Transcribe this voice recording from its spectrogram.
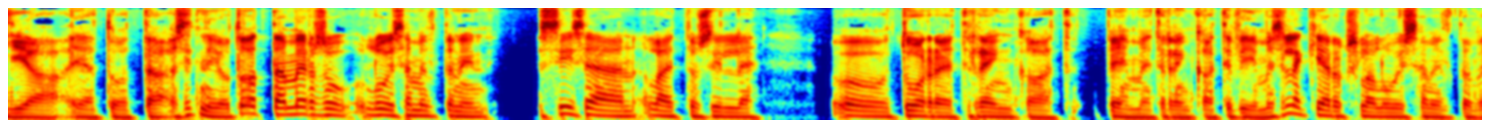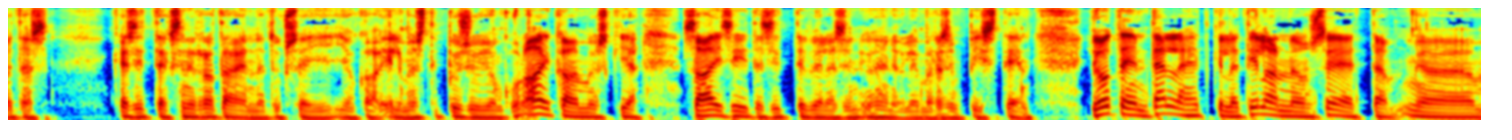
Ja, ja tuota, sitten ne joutui ottaa Mersu Lewis Hamiltonin sisään, laittoi sille – tuoreet renkaat, pehmeät renkaat ja viimeisellä kierroksella Lewis Hamilton vetäisi käsittääkseni rataennätyksen, joka ilmeisesti pysyy jonkun aikaa myöskin ja sai siitä sitten vielä sen yhden ylimääräisen pisteen. Joten tällä hetkellä tilanne on se, että ähm,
